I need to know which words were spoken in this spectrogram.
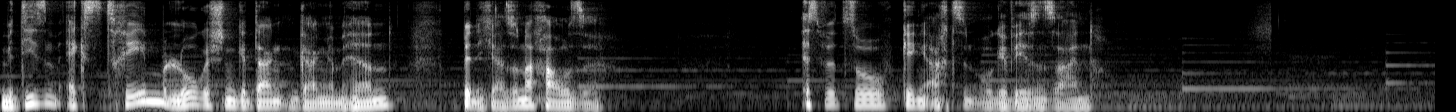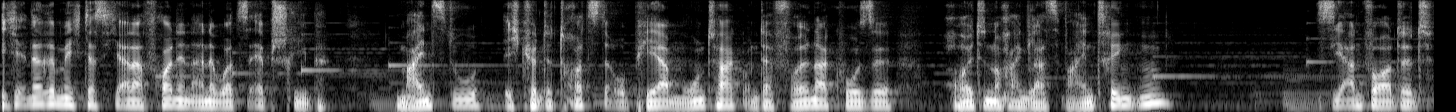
Mit diesem extrem logischen Gedankengang im Hirn bin ich also nach Hause. Es wird so gegen 18 Uhr gewesen sein. Ich erinnere mich, dass ich einer Freundin eine WhatsApp schrieb. Meinst du, ich könnte trotz der OP am Montag und der Vollnarkose heute noch ein Glas Wein trinken? Sie antwortet,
